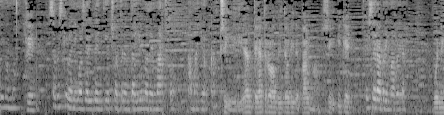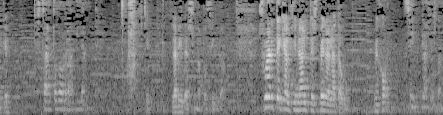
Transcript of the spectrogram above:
Oye, mamá, ¿Qué? ¿sabes que venimos del 28 al 31 de marzo a Mallorca? Sí, al Teatro Auditori de Palma, sí. ¿Y qué? Que será primavera. Bueno, ¿y qué? Estará todo radiante. Sí, la vida es una posibilidad. Suerte que al final te espera el ataúd. Mejor. Sí, gracias, mamá.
